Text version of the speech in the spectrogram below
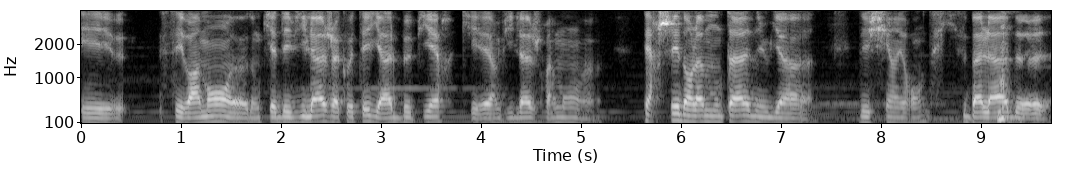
Et c'est vraiment euh, donc il y a des villages à côté. Il y a Albepierre qui est un village vraiment euh, perché dans la montagne où il y a des chiens errants qui se baladent. Euh,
